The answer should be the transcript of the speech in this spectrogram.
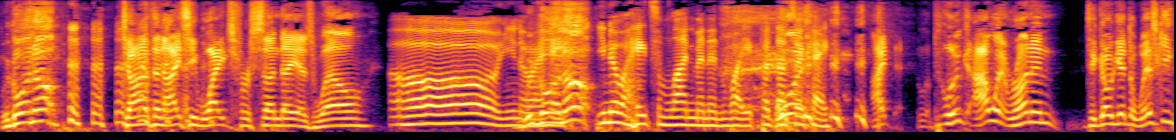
We're going up. Jonathan Icy Whites for Sunday as well. Oh, you know, We're I going hate, up. You know, I hate some linemen in white, but that's Boy. okay. I, Luke, I went running to go get the whiskey,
